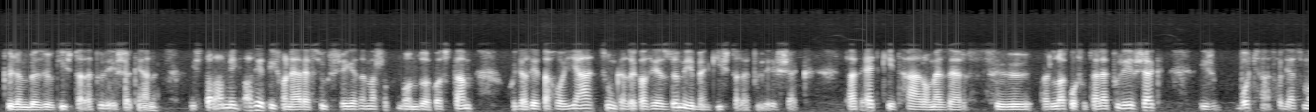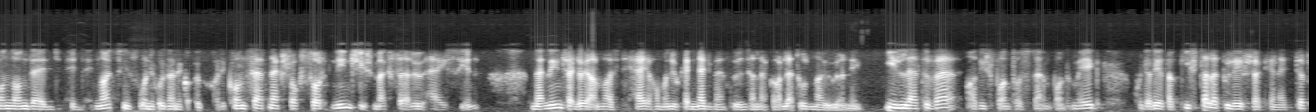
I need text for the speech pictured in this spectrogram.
különböző kis településeken, és talán még azért is van erre szükség, ezen már sok gondolkoztam, hogy azért, ahol játszunk, ezek azért zömében kis települések. Tehát egy-két-három ezer fő lakosú települések, és bocsánat, hogy ezt mondom, de egy, egy, egy nagy szimfonikus koncertnek sokszor nincs is megfelelő helyszín mert nincs egy olyan nagy hely, ahol mondjuk egy 40 fő zenekar le tudna ülni. Illetve az is fontos szempont még, hogy azért a kis településeken egy több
